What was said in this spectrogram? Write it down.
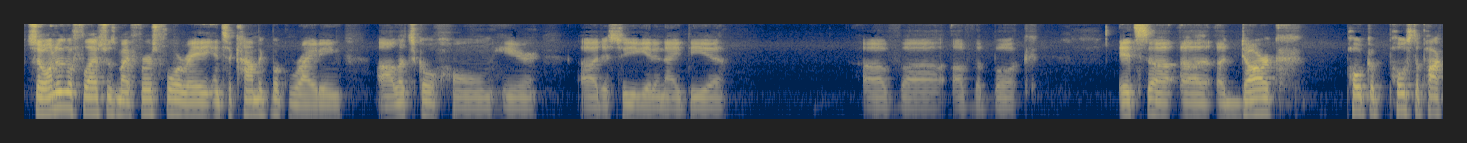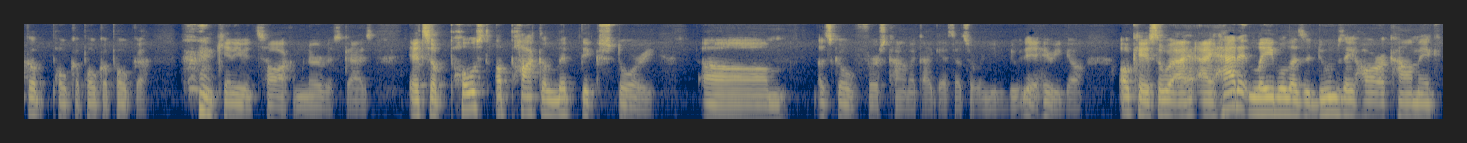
so Under the Flesh was my first foray into comic book writing. Uh, let's go home here, uh, just so you get an idea of uh, of the book. It's a, a, a dark polka post apocalyptic polka polka polka. Can't even talk. I'm nervous, guys. It's a post apocalyptic story. Um, let's go first comic. I guess that's what we need to do. Yeah, here we go. Okay, so I, I had it labeled as a doomsday horror comic.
